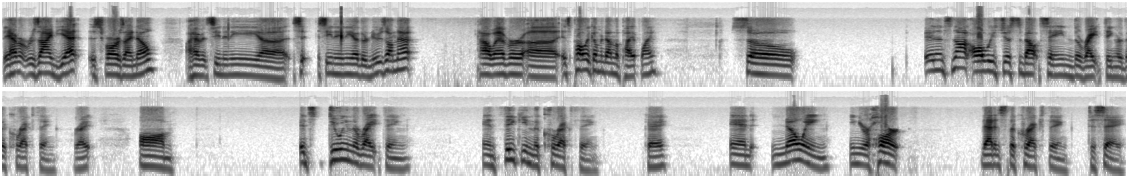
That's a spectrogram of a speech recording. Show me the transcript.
They haven't resigned yet, as far as I know. I haven't seen any uh, seen any other news on that. However, uh, it's probably coming down the pipeline. So, and it's not always just about saying the right thing or the correct thing, right? Um, it's doing the right thing and thinking the correct thing okay? And knowing in your heart that it's the correct thing to say,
